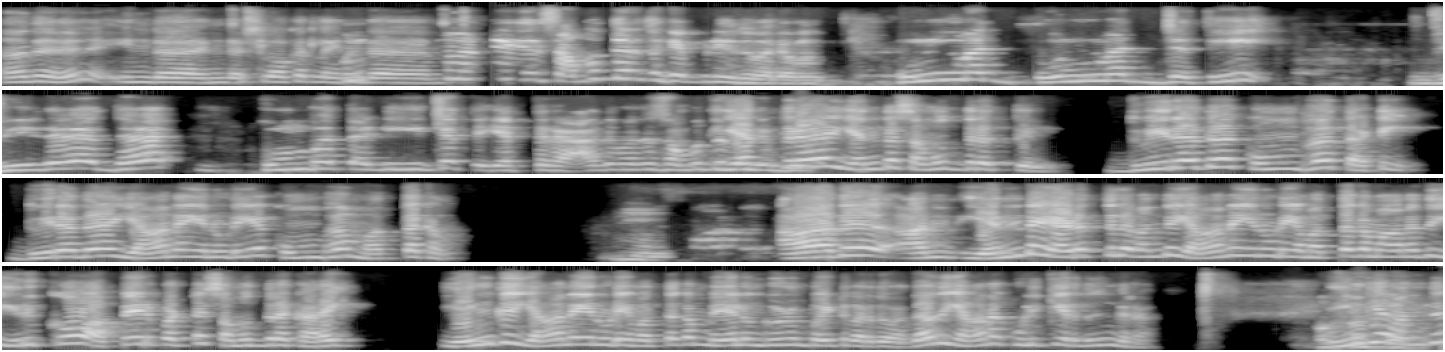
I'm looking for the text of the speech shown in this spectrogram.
அது இந்த இந்த ஸ்லோகத்துல இந்த சமுத்திரத்துக்கு எப்படி இது வரும்? உண்ம உண்மஜதி விரத கும்பதடீச்ச எத்திர. அது வந்து எப்படி- எந்த சமுத்திரத்தில்? த்விரத கும்ப தட்டி த்விரத யானையினுடைய கும்ப மத்தகம். அது அந்- எந்த இடத்துல வந்து யானையினுடைய மத்தகமானது இருக்கோ அப்பேற்பட்ட சமுத்திர கரை எங்க யானையினுடைய மத்தகம் மேலும் கீழும் போயிட்டு வருதோ அதாவது யானை குளிக்கிறதுங்கிற. இங்க வந்து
